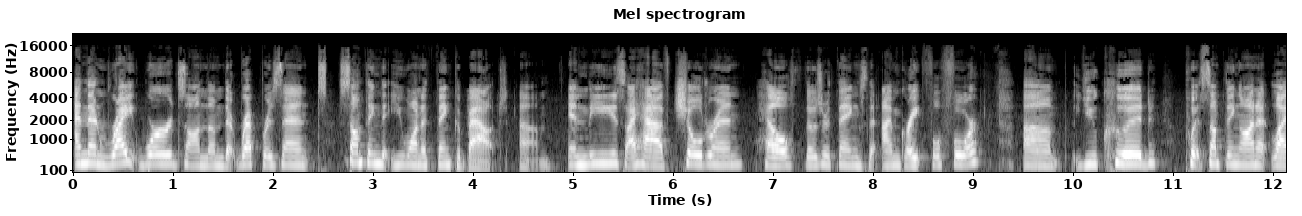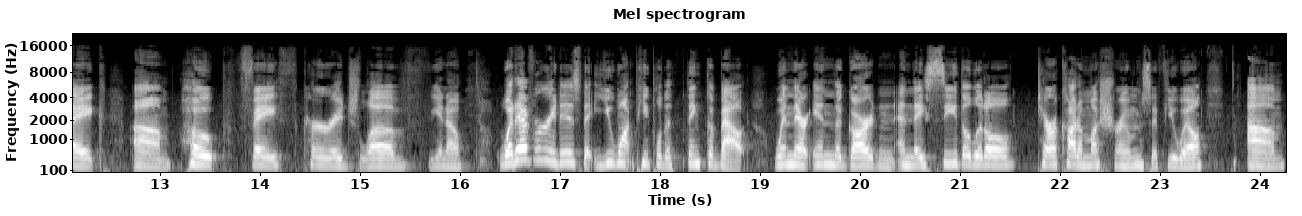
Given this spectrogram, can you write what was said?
and then write words on them that represent something that you want to think about. Um, in these, I have children, health. Those are things that I'm grateful for. Um, you could put something on it like um, hope, faith, courage, love, you know, whatever it is that you want people to think about when they're in the garden and they see the little terracotta mushrooms, if you will, um,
